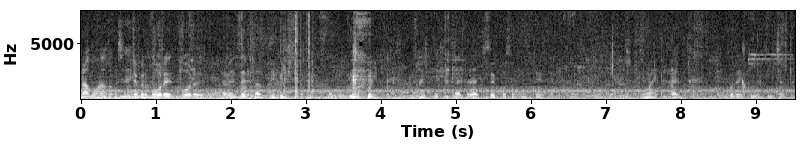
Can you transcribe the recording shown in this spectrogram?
ラボーナとかしない？じゃあこれボールボールやべずれたっていうふりしてただってだってそれこそコンテうまい高いとこここでこんな聞いちゃったよ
